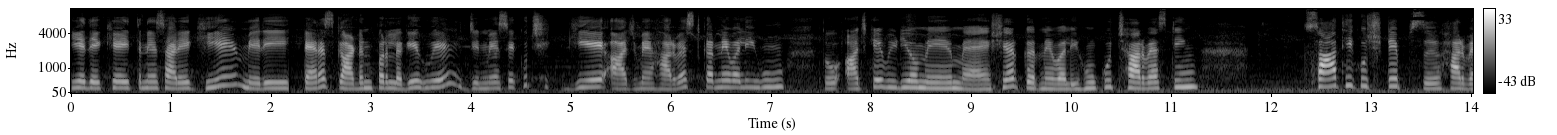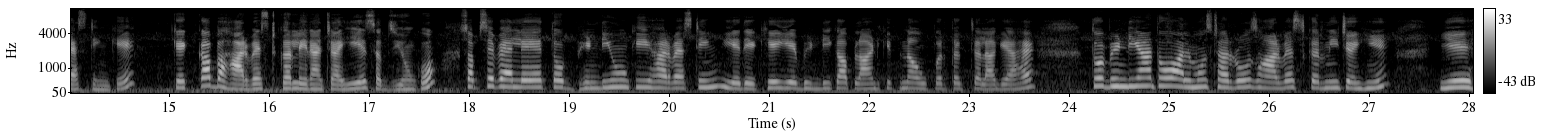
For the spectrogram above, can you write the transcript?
ये देखिए, इतने सारे घिए मेरी टेरेस गार्डन पर लगे हुए, जिनमें से कुछ घिए आज मैं हार्वेस्ट करने वाली हूँ। तो आज के वीडियो में मैं शेयर करने वाली हूँ कुछ हार्वेस्टिंग साथ ही कुछ टिप्स हार्वेस्टिंग के, कि कब हार्वेस्ट कर लेना चाहिए सब्जियों को। सबसे पहले तो भिंडियों की हार्वेस्टिंग ये देखिए, ये भिंडी का प्लांट कितना ऊपर तक चला गया है। तो भिंडियाँ तो ऑलमोस्ट हर रोज़ हार्वेस्ट करनी चाहिए। ये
